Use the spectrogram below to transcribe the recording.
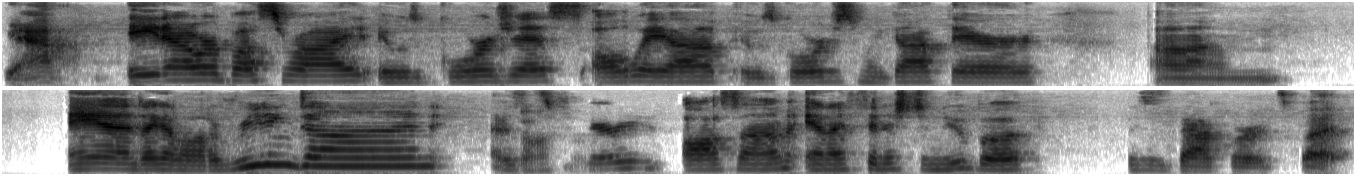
Yeah, eight hour bus ride. It was gorgeous all the way up. It was gorgeous when we got there. Um, and I got a lot of reading done. It was Awesome. very awesome. And I finished a new book. This is backwards, but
